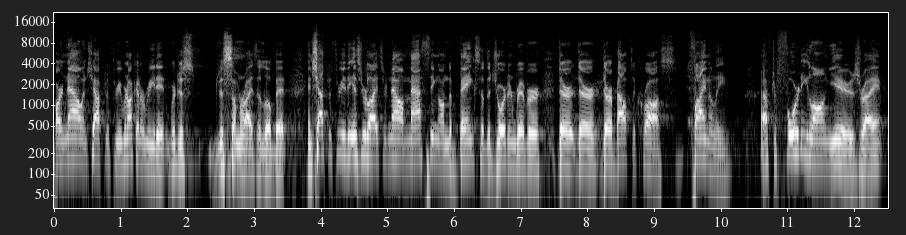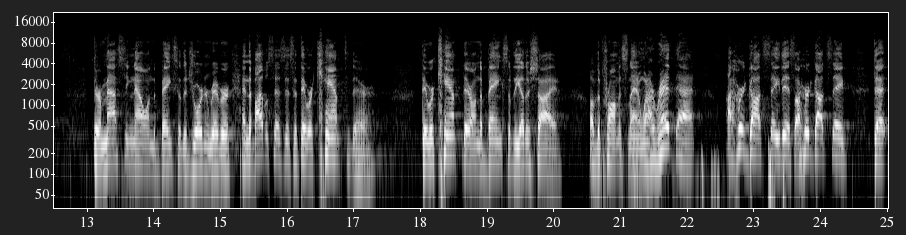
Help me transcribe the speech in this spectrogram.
are now in chapter 3. We're not going to read it. We're just, just summarize it a little bit. In chapter 3, the Israelites are now amassing on the banks of the Jordan River. They're, they're, they're about to cross, finally. After 40 long years, right? They're amassing now on the banks of the Jordan River. And the Bible says this that they were camped there. They were camped there on the banks of the other side of the promised land. And when I read that, I heard God say this. I heard God say that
